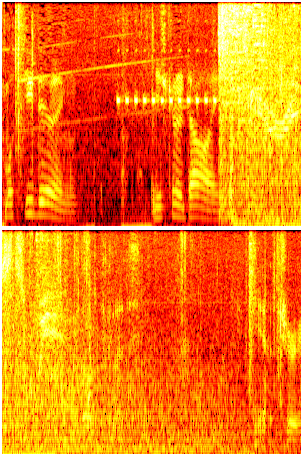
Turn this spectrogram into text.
What are you doing? You're just gonna die. Terrorists win. Yeah, true.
